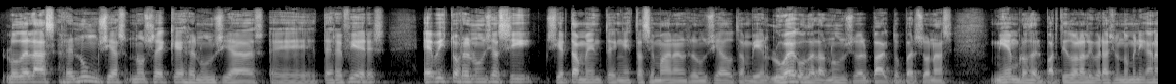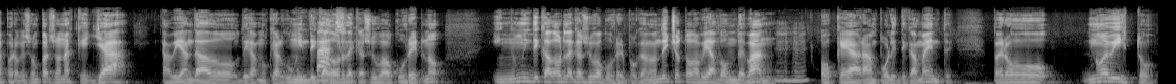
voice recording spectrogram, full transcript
Lo de las renuncias, no sé qué renuncias eh, te refieres. He visto renuncias, sí, ciertamente en esta semana han renunciado también, luego del anuncio del pacto, personas, miembros del Partido de la Liberación Dominicana, pero que son personas que ya habían dado, digamos que algún El indicador paso. de que eso iba a ocurrir. No, un indicador de que eso iba a ocurrir, porque no han dicho todavía dónde van o qué harán políticamente. Pero no he visto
